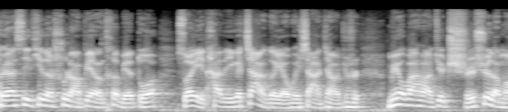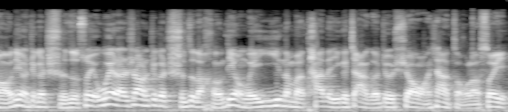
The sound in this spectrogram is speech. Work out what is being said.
USDT 的数量变得特别多，所以它的一个价格也会下降，就是没有办法去持续的锚定这个池子。所以为了让这个池子的恒定为一，那么它的一个价格就需要往下走了。所以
